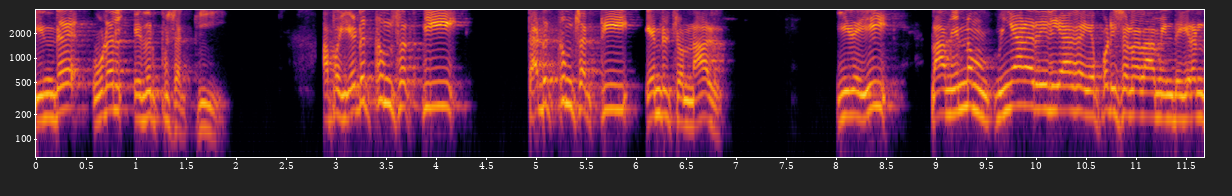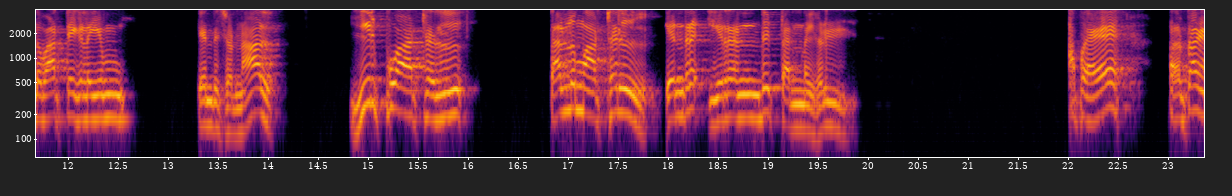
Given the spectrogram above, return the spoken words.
இந்த உடல் எதிர்ப்பு சக்தி. அப்ப எடுக்கும் சக்தி தடுக்கும் சக்தி என்று சொன்னால் இதை நாம் இன்னும் விஞ்ஞான ரீதியாக எப்படி சொல்லலாம் இந்த இரண்டு வார்த்தைகளையும் என்று சொன்னால் ஈர்ப்பு ஆற்றல் தள்ளுமாற்றல் என்ற இரண்டு தன்மைகள். அப்ப அதான்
